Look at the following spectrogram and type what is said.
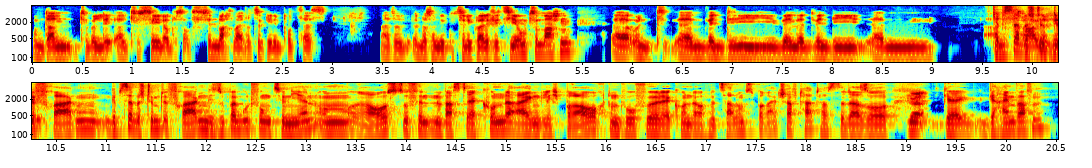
um dann zu, äh, zu sehen, ob es, es Sinn macht, weiterzugehen im Prozess. Also immer so eine, so eine Qualifizierung zu machen. Äh, und ähm, wenn die, wenn wir, wenn die ähm, Gibt es da bestimmte Fragen, gibt es da bestimmte Fragen, die super gut funktionieren, um rauszufinden, was der Kunde eigentlich braucht und wofür der Kunde auch eine Zahlungsbereitschaft hat? Hast du da so ja. Ge Geheimwaffen?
